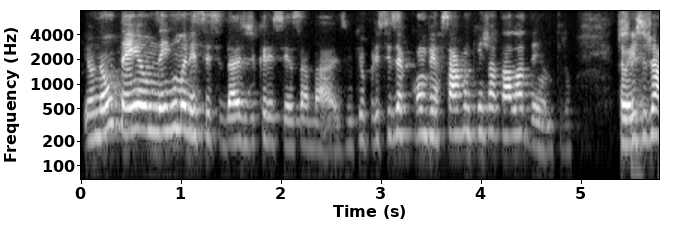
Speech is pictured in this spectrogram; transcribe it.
eu não tenho nenhuma necessidade de crescer essa base. O que eu preciso é conversar com quem já está lá dentro. Então, Sim. isso já,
